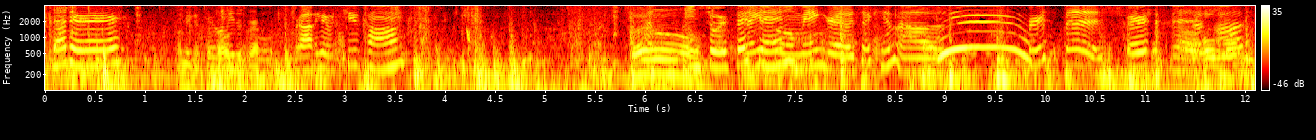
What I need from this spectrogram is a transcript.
Stutter. Let me get the boat to grip. We're out here with two conchs. Boom. Inshore that. Nice little fishing. mangrove. Check him out. Woo! First fish. First fish. That's awesome.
